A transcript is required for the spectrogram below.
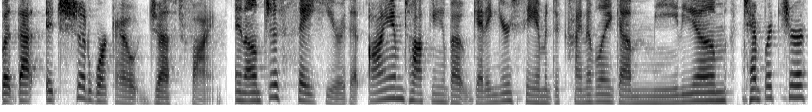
but that it should work out just fine. And I'll just say here that I am talking about getting your salmon to kind of like a medium temperature.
